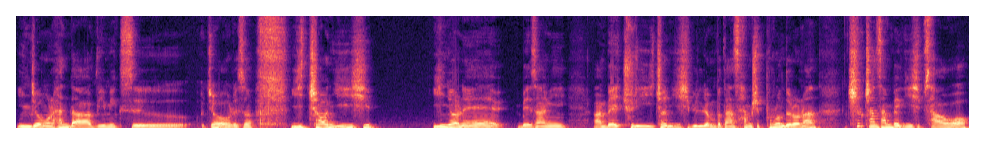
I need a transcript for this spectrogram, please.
인정을 한다. 위믹스죠. 그래서 2022년에 매상이 아 매출이 2021년보다 한 30% 늘어난 7,324억.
